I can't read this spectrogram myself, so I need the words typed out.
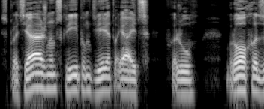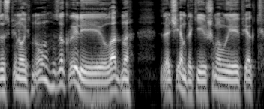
С протяжным скрипом дверь отворяется. Вхожу. Грохот за спиной. Ну, закрыли, ладно. Зачем такие шумовые эффекты?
